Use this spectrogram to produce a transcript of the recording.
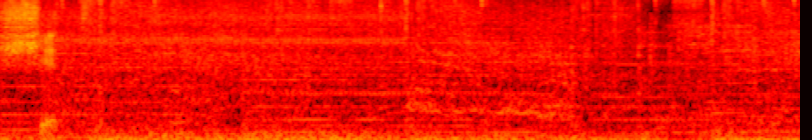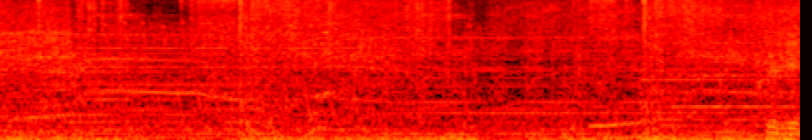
Shit. Pretty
